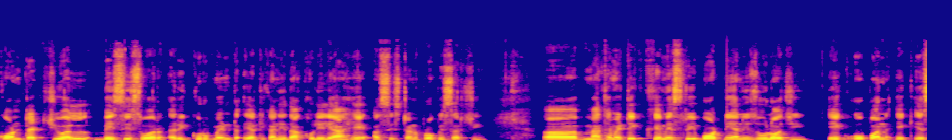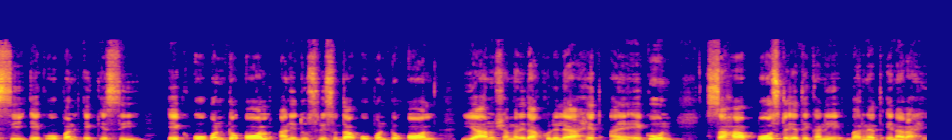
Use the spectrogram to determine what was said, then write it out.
कॉन्ट्रॅक्च्युअल बेसिसवर रिक्रुटमेंट या ठिकाणी दाखवलेली आहे असिस्टंट प्रोफेसरची मॅथमॅटिक केमिस्ट्री बॉटनी आणि झुओलॉजी एक ओपन एक एस सी एक ओपन एक एस सी. एक ओपन टू ऑल आणि दुसरीसुद्धा ओपन टू ऑल या अनुषंगाने दाखवलेल्या आहेत आणि एकूण सहा पोस्ट या ठिकाणी भरण्यात येणार आहे.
